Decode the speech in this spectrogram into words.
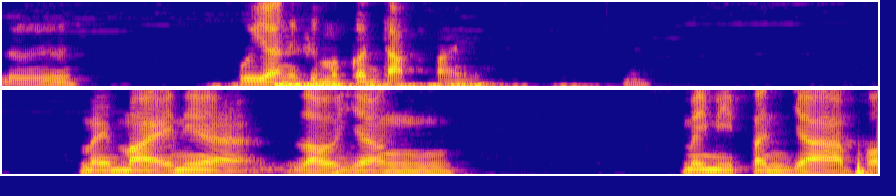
หรือผู้อย่นี้คือมันก็ดับไป ใหม่ๆเนี่ยเรายังไม่มีปัญญาพอ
